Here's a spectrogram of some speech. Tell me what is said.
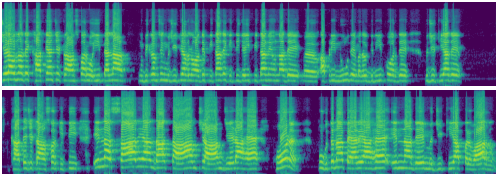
ਜਿਹੜਾ ਉਹਨਾਂ ਦੇ ਖਾਤਿਆਂ 'ਚ ਟ੍ਰਾਂਸਫਰ ਹੋਈ ਪਹਿਲਾਂ ਵਿਕਰਮ ਸਿੰਘ ਮਜੀਠੀਆ ਵੱਲੋਂ ਆਪਦੇ ਪਿਤਾ ਦੇ ਕੀਤੀ ਗਈ। ਪਿਤਾ ਨੇ ਉਹਨਾਂ ਦੇ ਅਹ, ਆਪਣੀ ਨੂੰਹ ਦੇ ਮਤਲਬ ਗਨੀਵ ਕੌਰ ਦੇ ਮਜੀਠੀਆ ਦੇ ਖਾਤੇ 'ਚ ਟ੍ਰਾਂਸਫਰ ਕੀਤੀ, ਇਹਨਾਂ ਸਾਰਿਆਂ ਦਾ ਤਾਮ ਝਾਮ ਜਿਹੜਾ ਹੈ ਹੁਣ ਭੁਗਤਣਾ ਪੈ ਰਿਹਾ ਹੈ ਇਹਨਾਂ ਦੇ ਮਜੀਠੀਆ ਪਰਿਵਾਰ ਨੂੰ।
